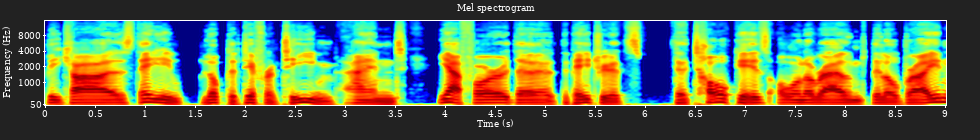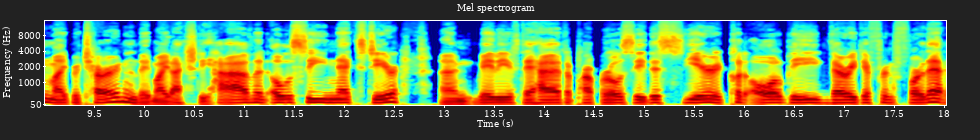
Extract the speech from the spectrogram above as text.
because they looked a different team and yeah for the the Patriots the talk is all around Bill O'Brien might return and they might actually have an OC next year. And maybe if they had a proper OC this year, it could all be very different for them.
